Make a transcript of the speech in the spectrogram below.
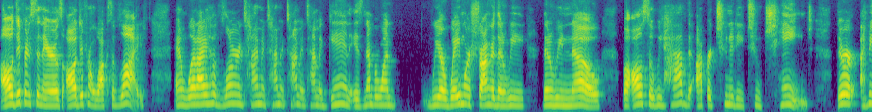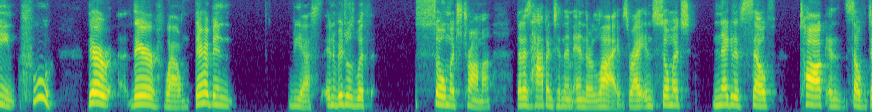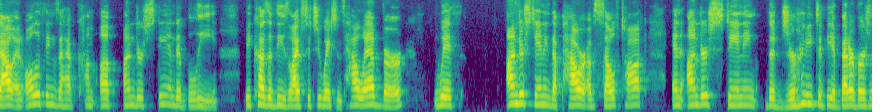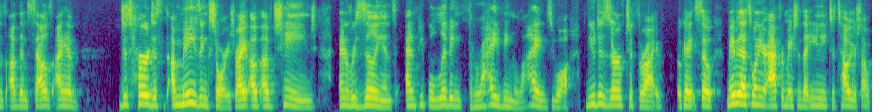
all different scenarios, all different walks of life. And what I have learned time and time and time and time again is number one, we are way more stronger than we than we know, but also we have the opportunity to change. There, I mean, whew, there, there, wow, there have been, yes, individuals with so much trauma that has happened to them in their lives, right? And so much negative self talk and self doubt and all the things that have come up, understandably, because of these life situations. However, with understanding the power of self talk and understanding the journey to be a better versions of themselves, I have just heard just amazing stories, right? Of, of change and resilience and people living thriving lives, you all. You deserve to thrive. Okay. So maybe that's one of your affirmations that you need to tell yourself.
